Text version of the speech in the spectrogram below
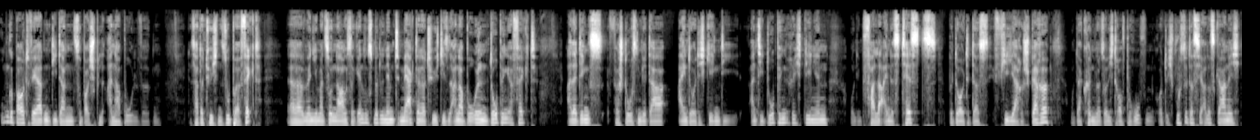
umgebaut werden, die dann zum Beispiel anabol wirken. Das hat natürlich einen super Effekt. Äh, wenn jemand so ein Nahrungsergänzungsmittel nimmt, merkt er natürlich diesen anabolen Doping-Effekt. Allerdings verstoßen wir da eindeutig gegen die Anti-Doping-Richtlinien und im Falle eines Tests bedeutet das vier Jahre Sperre. Und da können wir uns auch nicht drauf berufen. Gott, ich wusste das hier alles gar nicht.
